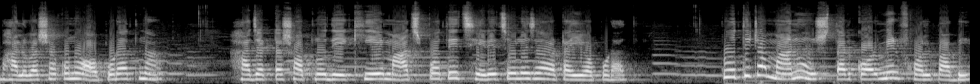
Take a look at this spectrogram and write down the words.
ভালোবাসা কোনো অপরাধ না। হাজারটা স্বপ্ন দেখিয়ে মাঝপথে ছেড়ে চলে যাওয়াটাই অপরাধ। প্রতিটা মানুষ তার কর্মের ফল পাবে।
